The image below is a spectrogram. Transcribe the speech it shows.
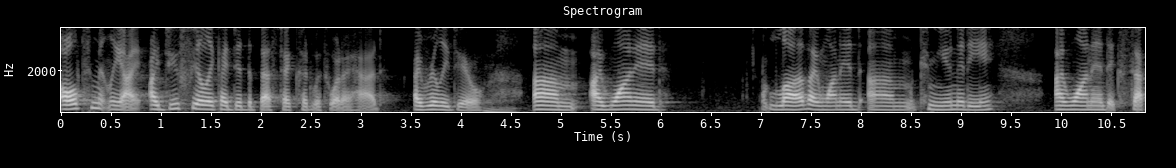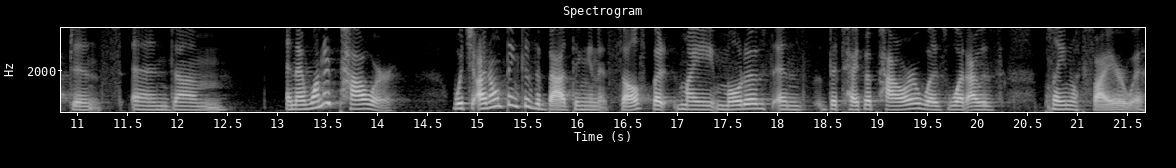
ultimately I I do feel like I did the best I could with what I had. I really do, um, I wanted love. I wanted um, community. I wanted acceptance, and um, and I wanted power, which I don't think is a bad thing in itself. But my motives and the type of power was what I was playing with fire with.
